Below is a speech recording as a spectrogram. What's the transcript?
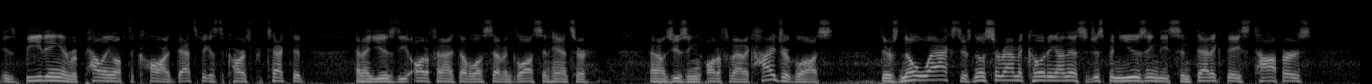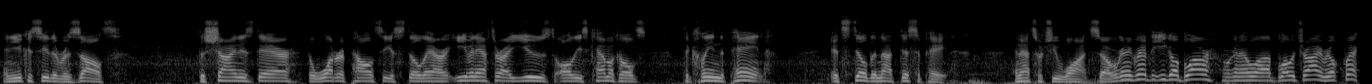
is beating and repelling off the car. That's because the car is protected and I used the Autofanatic 007 gloss enhancer and I was using Autofanatic Hydro Gloss. There's no wax, there's no ceramic coating on this. I've just been using these synthetic based toppers and you can see the results. The shine is there, the water repellency is still there. Even after I used all these chemicals to clean the paint, it still did not dissipate. And that's what you want. So we're gonna grab the Ego blower. We're gonna uh, blow it dry real quick.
